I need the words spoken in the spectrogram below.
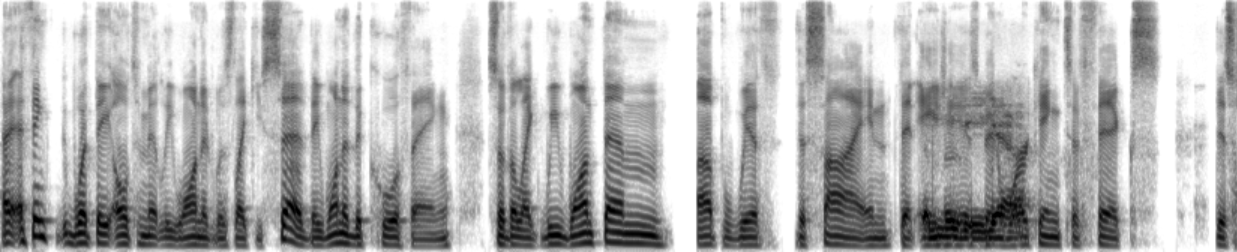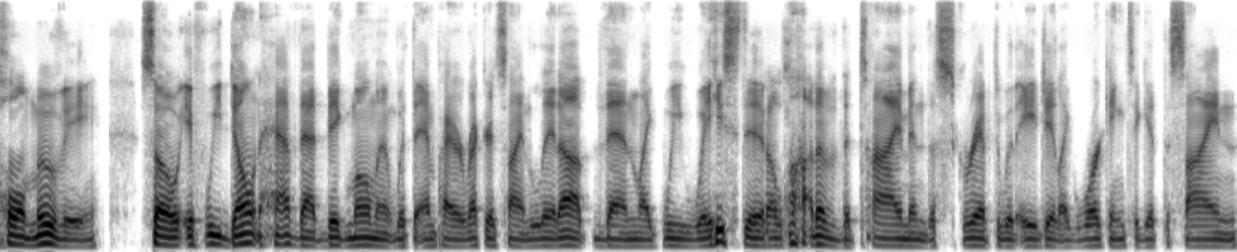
I, I think what they ultimately wanted was, like you said, they wanted the cool thing. So they're like, we want them up with the sign that The AJ has been yeah. working to fix this whole movie. So if we don't have that big moment with the Empire record sign lit up, then like we wasted a lot of the time in the script with AJ like working to get the sign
